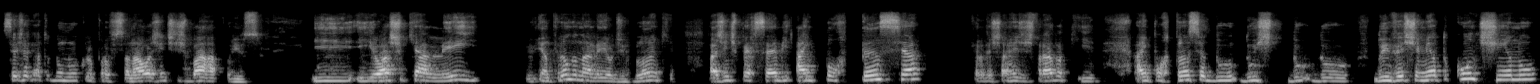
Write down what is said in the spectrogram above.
seja dentro do núcleo profissional, a gente esbarra por isso. E, e eu acho que a lei, entrando na lei Aldir Blanc, a gente percebe a importância quero deixar registrado aqui, a importância do, do, do, do investimento contínuo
